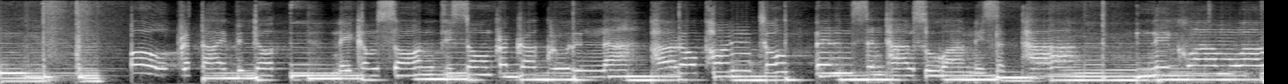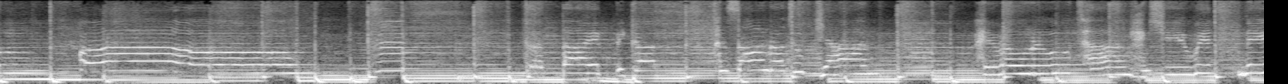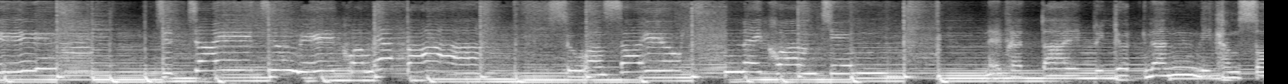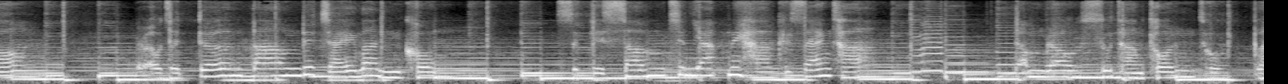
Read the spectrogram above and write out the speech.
โอ้พระไตรปิฎกในคำสอนที่ทรงพระกรุณาพาเราพ้นทุกข์ เป็นเส้นทางสว่างในศรัทธาในความหวังโอ้พระไปิฎกท่านสอนเราทุกอย่าง ให้เรารู้ทางแห่งชีวิตนี้ จิตใจจะมีความเมตตาสว่างใสในความจริง ในพระไตรปิฎกนั้นมีคำสอน เราจะเดินตามด้วยใจมั่นคงสติสัมชัญญะไม่ห่างคือแสงทางนำเราสู่ทางทนทุกไกล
